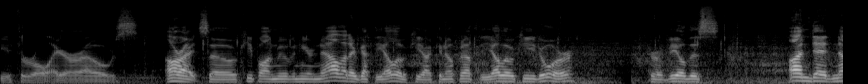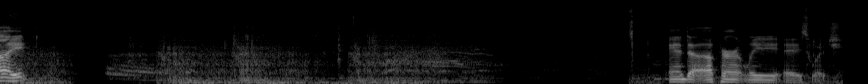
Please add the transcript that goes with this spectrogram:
Ethereal arrows. Alright, so keep on moving here. Now that I've got the yellow key, I can open up the yellow key door to reveal this undead knight. And uh, apparently a switch.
